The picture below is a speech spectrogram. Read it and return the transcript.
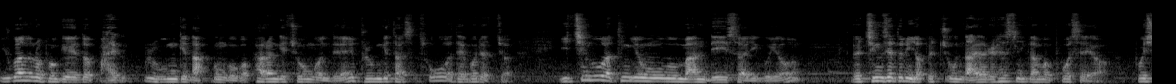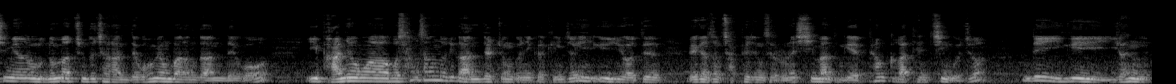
육안으로 보기에도 밝- 붉은 게 나쁜 거고 파란 게 좋은 건데 붉은 게 다 소거가 돼 버렸죠. 이 친구 같은 경우만 4살이고요. 증세들이 옆에 쭉 나열을 했으니까 한번 보세요. 보시면 눈 맞춤도 잘 안 되고 호명 반응도 안 되고 이 반영화하고 상상놀이가 안 될 정도니까 굉장히 이 어떤 외견성 자폐 증세로는 심한 게 평가가 된 친구죠. 근데 이게 한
